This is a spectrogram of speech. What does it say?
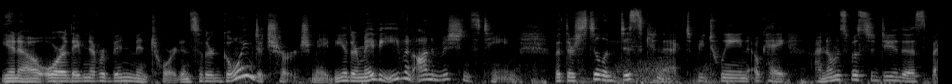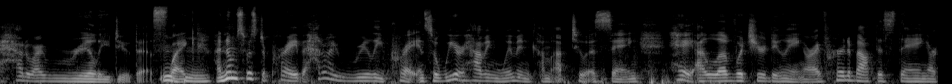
you know, or they've never been mentored. And so they're going to church, maybe, or they're maybe even on a missions team, but there's still a disconnect between, okay, I know I'm supposed to do this, but how do I really do this? Mm-hmm. Like, I know I'm supposed to pray, but how do I really pray? And so we are having women come up to us saying, hey, I love what you're doing, or I've heard about this thing, or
